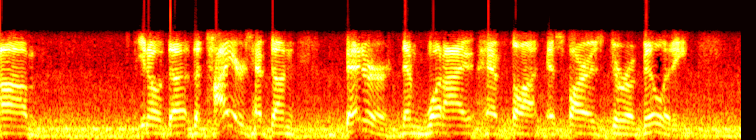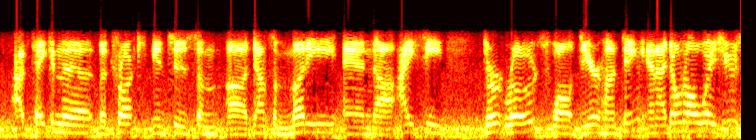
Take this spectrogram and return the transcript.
um, you know, the the tires have done better than what I have thought as far as durability. I've taken the, the truck into some uh, down some muddy and uh, icy dirt roads while deer hunting, and I don't always use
